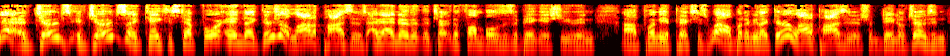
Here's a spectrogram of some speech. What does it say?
Yeah, if Jones if Jones like takes a step forward, and like there's a lot of positives. I mean, I know that the ter- the fumbles is a big issue and uh, plenty of picks as well. But I mean, like there are a lot of positives from Daniel Jones, and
